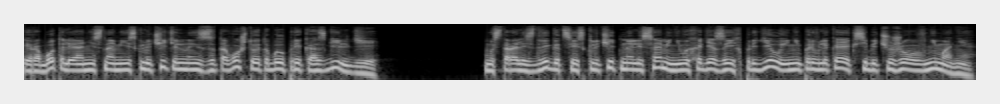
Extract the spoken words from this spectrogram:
и работали они с нами исключительно из-за того, что это был приказ гильдии. Мы старались двигаться исключительно лесами, не выходя за их пределы и не привлекая к себе чужого внимания.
